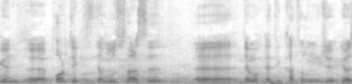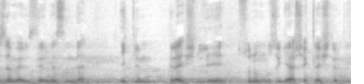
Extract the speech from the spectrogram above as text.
Bugün e, Portekiz'de Uluslararası e, Demokratik Katılımcı Gözlem Evi Zirvesi'nde iklim dirençliliği sunumumuzu gerçekleştirdik.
